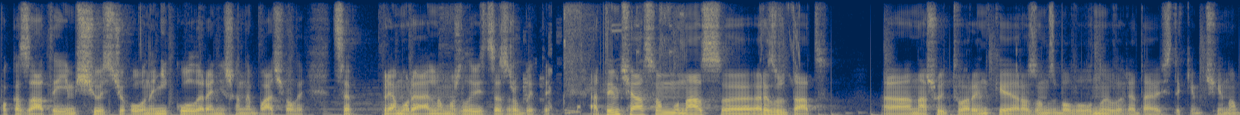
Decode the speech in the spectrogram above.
показати їм щось, чого вони ніколи раніше не бачили, це прямо реально можливість це зробити. А тим часом у нас е, результат е, нашої тваринки разом з бавовною виглядає ось таким чином.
